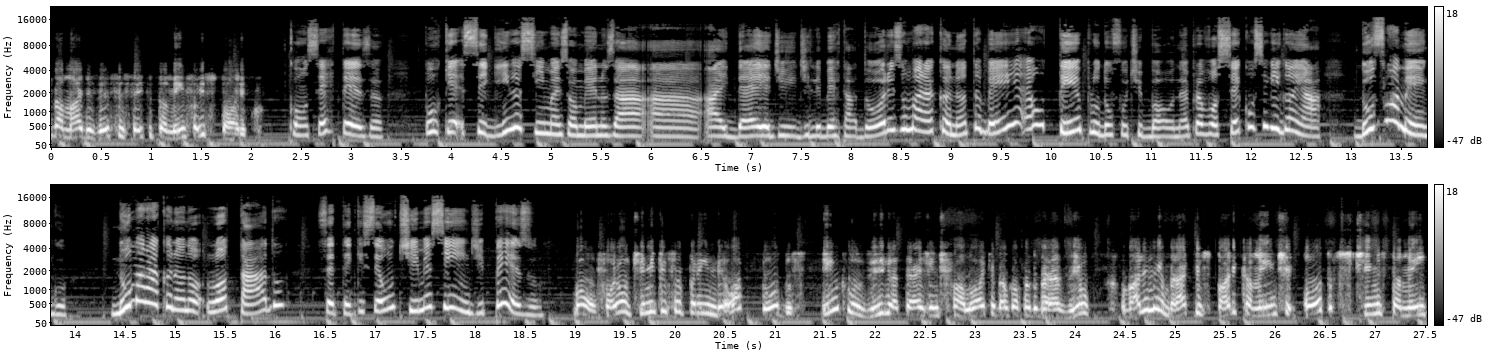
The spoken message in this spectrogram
Damares, esse feito também foi histórico. Com certeza. Porque, seguindo assim mais ou menos a, a, a ideia de, de Libertadores, o Maracanã também é o templo do futebol, né? Para você conseguir ganhar do Flamengo no Maracanã lotado, você tem que ser um time assim, de peso. Bom, foi um time que surpreendeu a todos. Inclusive, até a gente falou aqui da Copa do Brasil, vale lembrar que historicamente outros times também,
